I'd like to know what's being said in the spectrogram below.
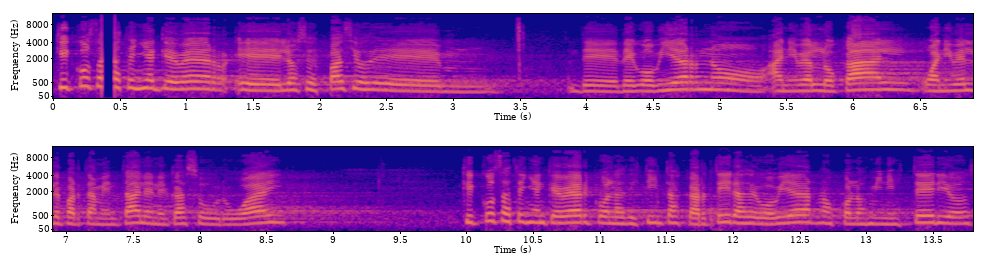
¿Qué cosas tenía que ver eh, los espacios de, mm, de- de gobierno a nivel local o a nivel departamental, en el caso de Uruguay? ¿Qué cosas tenían que ver con las distintas carteras de gobierno, con los ministerios?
